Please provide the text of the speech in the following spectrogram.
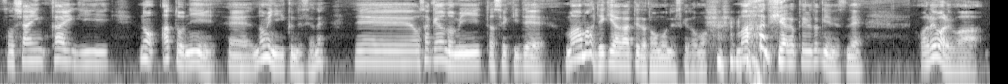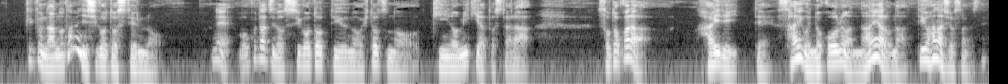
その社員会議の後に、えー飲みに行くんですよね。で、お酒を飲みに行った席で、まあまあ出来上がってたと思うんですけども、まあまあ出来上がってる時にですね、我々は結局何のために仕事をしてるの？ね、僕たちの仕事っていうのを一つの木の幹やとしたら、外から剥いでいって、最後に残るのは何やろうな？っていう話をしたんですね。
